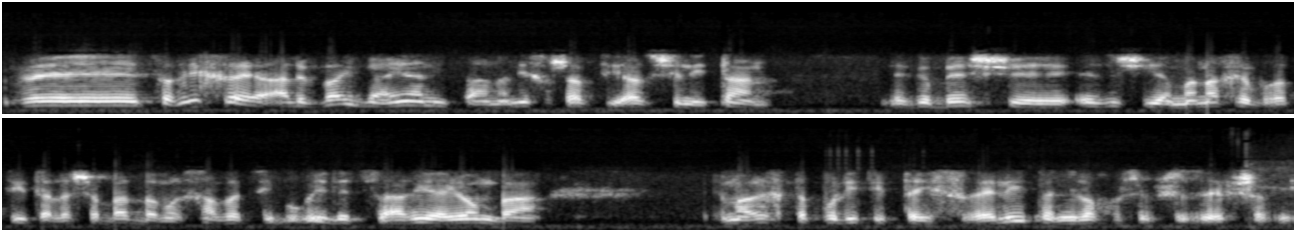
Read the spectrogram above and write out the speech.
וצריך, הלוואי והיה ניתן, אני חשבתי אז שניתן. לגבש אה, איזושהי אמנה חברתית על השבת במרחב הציבורי. לצערי היום במערכת הפוליטית הישראלית אני לא חושב שזה אפשרי.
